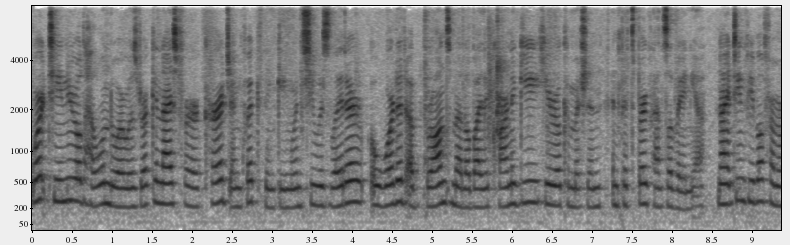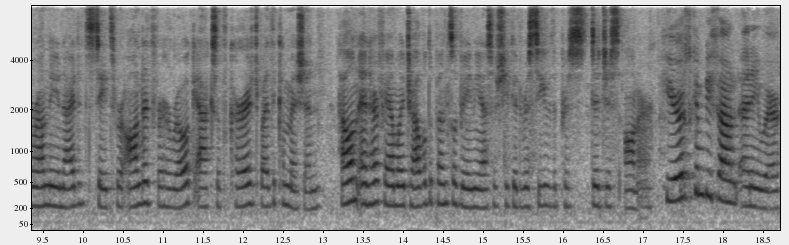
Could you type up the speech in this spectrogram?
14 year old Helen Dorr was recognized for her courage and quick thinking when she was later awarded a bronze medal by the Carnegie Hero Commission in Pittsburgh, Pennsylvania. 19 people from around the United States were honored for heroic acts of courage by the Commission. Helen and her family traveled to Pennsylvania so she could receive the prestigious honor. Heroes can be found anywhere.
